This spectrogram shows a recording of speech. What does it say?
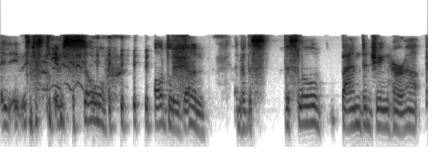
It, it, was just, it was so oddly done. And with the, the slow bandaging her up,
